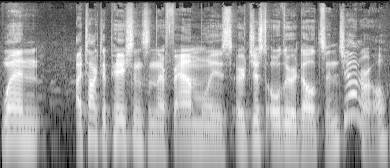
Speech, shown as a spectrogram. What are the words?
When I talk to patients and their families, or just older adults in general,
